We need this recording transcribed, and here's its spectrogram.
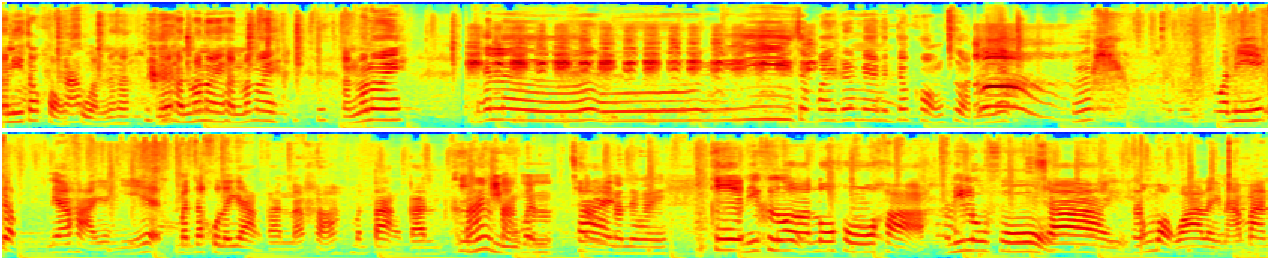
อันนี้เจ้าของครับสวนนะคะไหนหันมาหน่อยหันมาหน่อยหันมาหน่อย ฮัลโหลโอ้ยสไปเดอร์แมนเป็นเจ้าของสวนแล้วเนี่ยฮะตัวนี้กับเนี่ยค่ะอย่างนี้มันจะคนละอย่างกันนะคะ มันต่างกันคือผิวต่างมักันนใช่ต่างกันยังไง คืออันนี้คือโลโฟค่ะ อันนี้โลโฟใช่ ต้องบอกว่าอะไรนะ มัน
